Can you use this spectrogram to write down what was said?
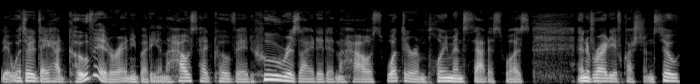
whether they had COVID or anybody in the house had COVID, who resided in the house, what their employment status was, and a variety of questions. So,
